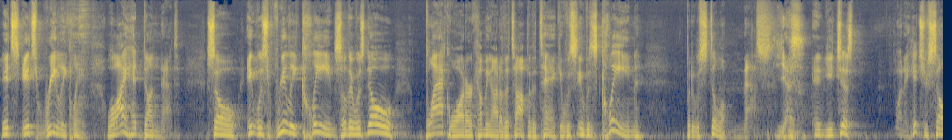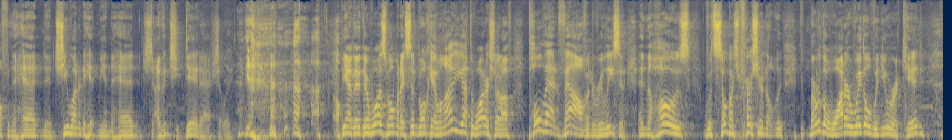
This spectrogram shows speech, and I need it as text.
It's it's really clean. Well, I had done that, so it was really clean. So there was no black water coming out of the top of the tank. It was it was clean, but it was still a mess. Yes. and, and you just want to hit yourself in the head. And she wanted to hit me in the head. I think she did actually. Yeah, there, there was one moment I said, okay, well, now that you got the water shut off, pull that valve and release it. And the hose with so much pressure. It, remember the water wiggle when you were a kid?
